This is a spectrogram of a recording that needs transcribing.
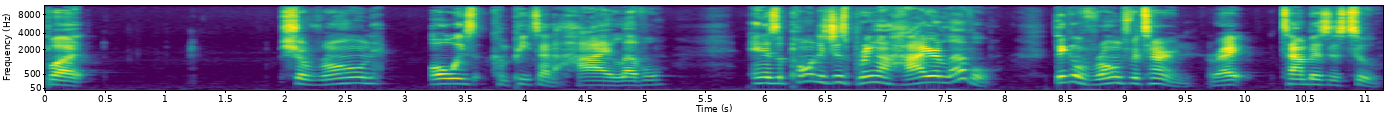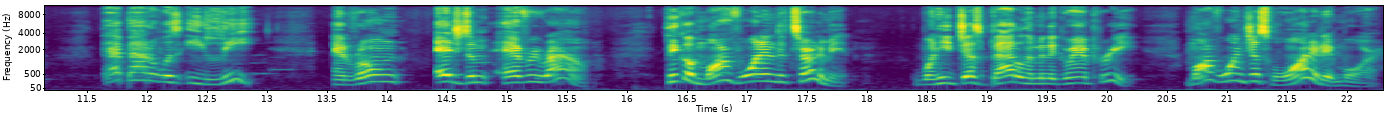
But Charron always competes at a high level, and his opponents just bring a higher level. Think of Rone's return, right? Town Business 2. That battle was elite, and Rone edged him every round. Think of Marv Won in the tournament when he just battled him in the Grand Prix. Marv Won just wanted it more.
